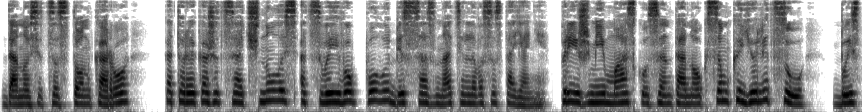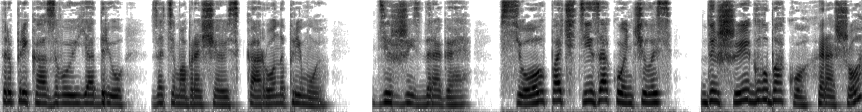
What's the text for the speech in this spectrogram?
Доносится стон Каро, которая, кажется, очнулась от своего полубессознательного состояния. «Прижми маску с энтоноксом к ее лицу!» Быстро приказываю я Дрю, затем обращаюсь к Каро напрямую. «Держись, дорогая. Все почти закончилось!» Дыши глубоко, хорошо?»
